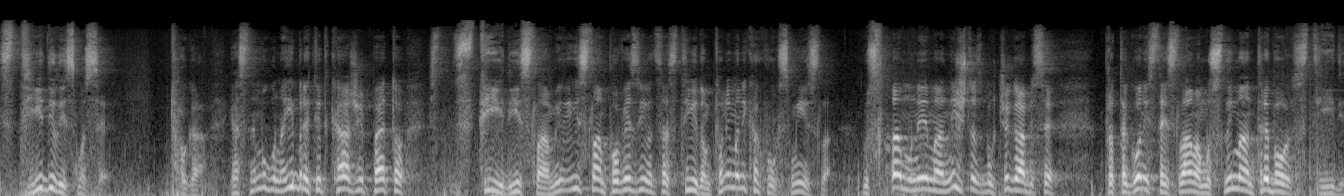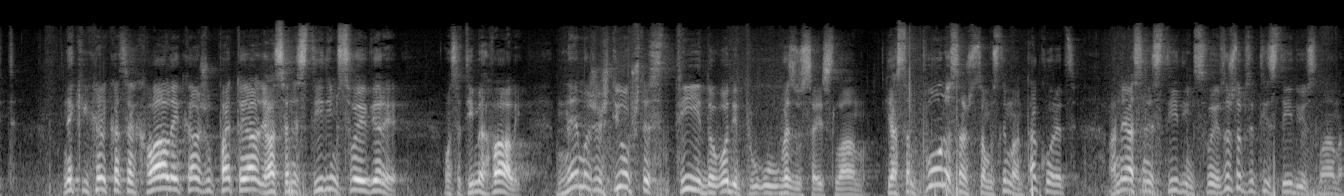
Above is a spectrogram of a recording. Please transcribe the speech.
stidili smo se toga. Ja se ne mogu naibretiti, kaže, pa eto, stid, islam. Islam povezivati sa stidom, to nema nikakvog smisla. U islamu nema ništa zbog čega bi se protagonista islama, musliman, trebao stiditi. Neki kad se hvale kažu, pa eto, ja, ja se ne stidim svoje vjere. On se time hvali. Ne možeš ti uopšte stid dovoditi u, u vezu sa islamom. Ja sam ponosan što sam musliman, tako reci. A ne, ja se ne stidim svoje. Zašto bi se ti stidio islama?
